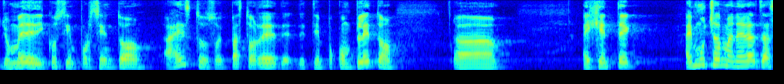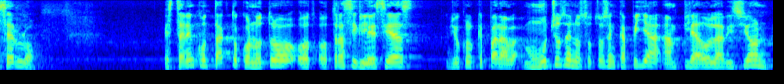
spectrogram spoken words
yo me dedico 100% a esto, soy pastor de, tiempo completo. Ah, hay gente, hay muchas maneras de hacerlo. Estar en contacto con otras iglesias, yo creo que para muchos de nosotros en capilla ha ampliado la visión.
